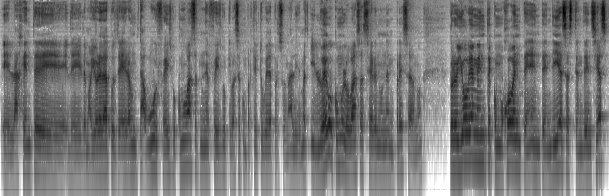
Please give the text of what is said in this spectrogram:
eh, la gente de, de, mayor edad pues era un tabú Facebook, ¿cómo vas a tener Facebook y vas a compartir tu vida personal y demás? Y luego, ¿cómo lo vas a hacer en una empresa? ¿no? Pero yo obviamente como joven entendía esas tendencias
